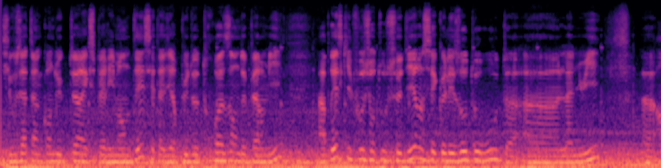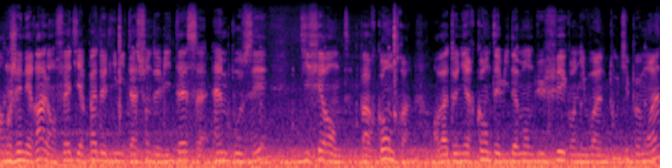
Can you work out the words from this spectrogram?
si vous êtes un conducteur expérimenté c'est à dire plus de 3 ans de permis. Après ce qu'il faut surtout se dire c'est que les autoroutes euh, la nuit euh, en général en fait il n'y a pas de limitation de vitesse imposée différente. Par contre on va tenir compte évidemment du fait qu'on y voit un tout petit peu moins.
